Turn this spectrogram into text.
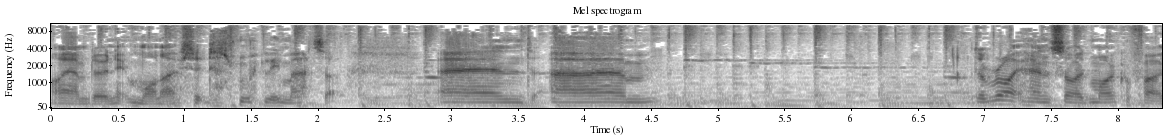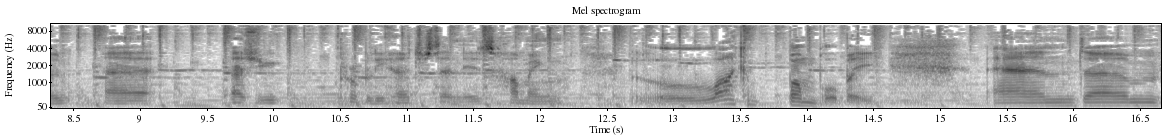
I am doing it in mono, so it doesn't really matter and um, the right hand side microphone, uh, as you probably heard just then, is humming like a bumblebee. And um,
